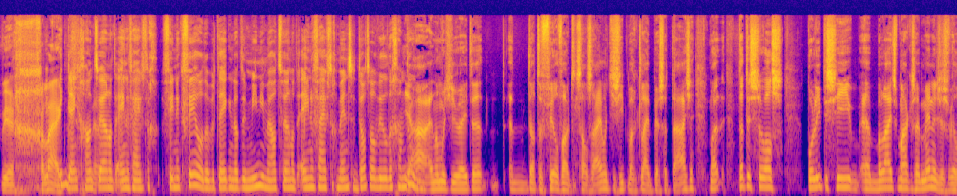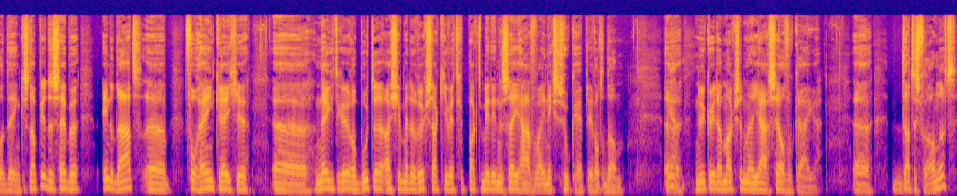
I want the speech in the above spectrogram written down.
weer gelijk. ik denk Dus- gewoon 251 vind ik veel. Dat betekent dat er minimaal 251 mensen dat al wilden gaan doen. Ja, en dan moet je weten eh, dat er veelvoud het zal zijn, want je ziet maar een klein percentage. Maar dat is zoals politici, eh, beleidsmakers en managers willen denken. Snap je? Dus ze hebben inderdaad, eh, voorheen kreeg je eh 90 euro boete als je met een rugzakje werd gepakt midden in een zeehaven waar je niks te zoeken hebt in Rotterdam. Eh, Ja. Nu kun je daar max een eh, jaar cel voor krijgen. Dat is veranderd.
